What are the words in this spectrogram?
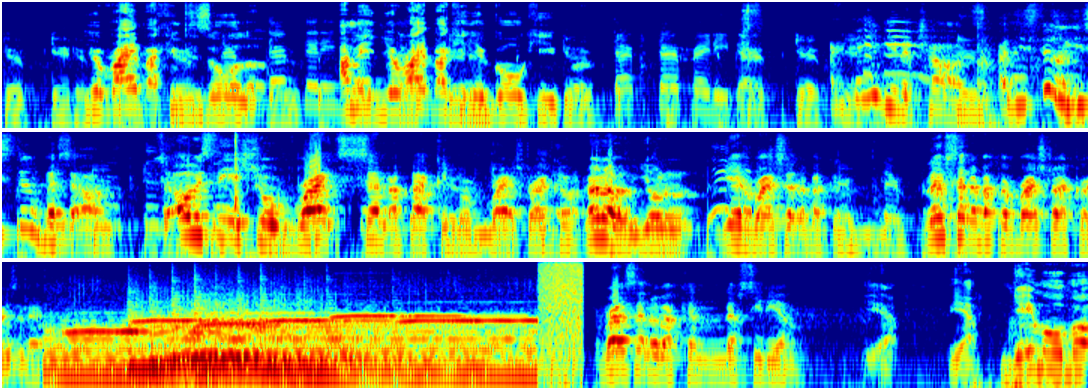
You're right back in Cazorla. I mean, you're right back in your goalkeeper. I gave you the chance, and you still you still mess it up. So obviously it's your right centre back and your right striker. No, no, your yeah right centre back and left centre back and right striker, isn't it? Right centre back and left CDM. Yeah, yeah. Game over.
